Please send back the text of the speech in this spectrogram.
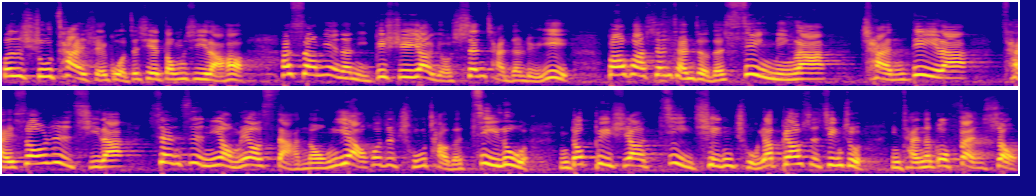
或是蔬菜水果这些东西啦哈，它上面呢你必须要有生产的履历，包括生产者的姓名啦、产地啦。采收日期啦，甚至你有没有撒农药或者除草的记录，你都必须要记清楚，要标示清楚，你才能够贩售。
